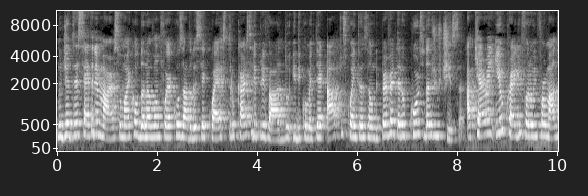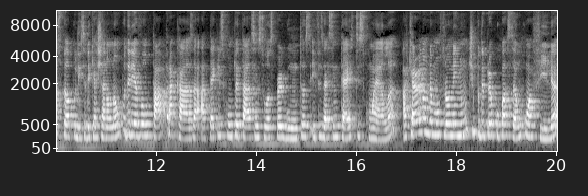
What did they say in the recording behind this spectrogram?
No dia 17 de março, Michael Donovan foi acusado de sequestro, cárcere privado e de cometer atos com a intenção de perverter o curso da justiça. A Karen e o Craig foram informados pela polícia de que a Shannon não poderia voltar para casa até que eles completassem suas perguntas e fizessem testes com ela. A Karen não demonstrou nenhum tipo de preocupação com a filha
